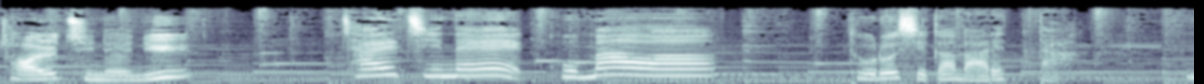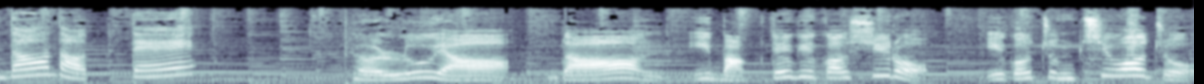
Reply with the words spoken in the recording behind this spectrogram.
잘 지내니? 잘 지내. 고마워. 도로시가 말했다. 넌 어때? 별로야. 난 이 막대기가 싫어. 이거 좀 치워줘.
